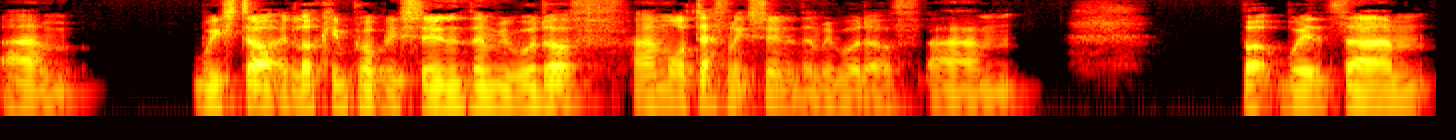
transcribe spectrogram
um, we started looking probably sooner than we would have, um, or definitely sooner than we would have. Um, but with um,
